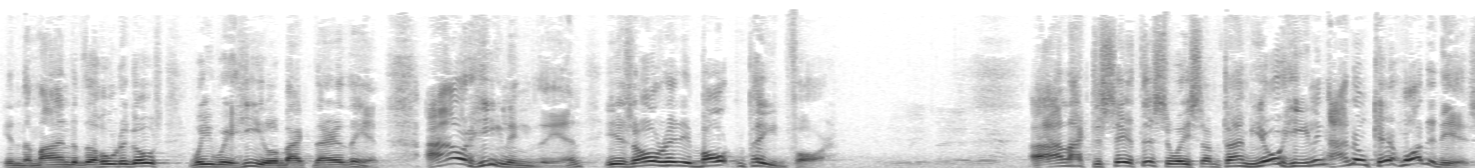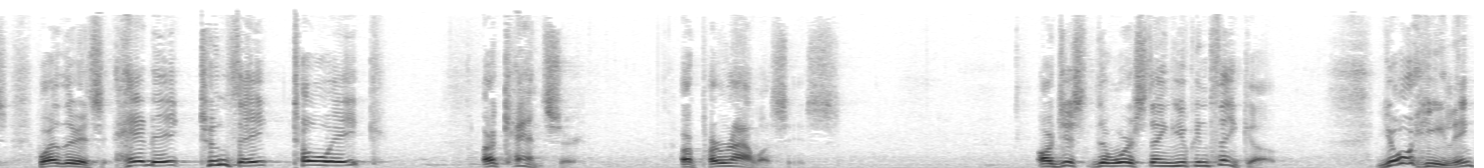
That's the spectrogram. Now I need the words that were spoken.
in the mind of the Holy Ghost, we were healed back there then. Our healing then is already bought and paid for. I like to say it this way sometimes your healing, I don't care what it is, whether it's headache, toothache, toe ache, or cancer, or paralysis, or just the worst thing you can think of. Your healing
